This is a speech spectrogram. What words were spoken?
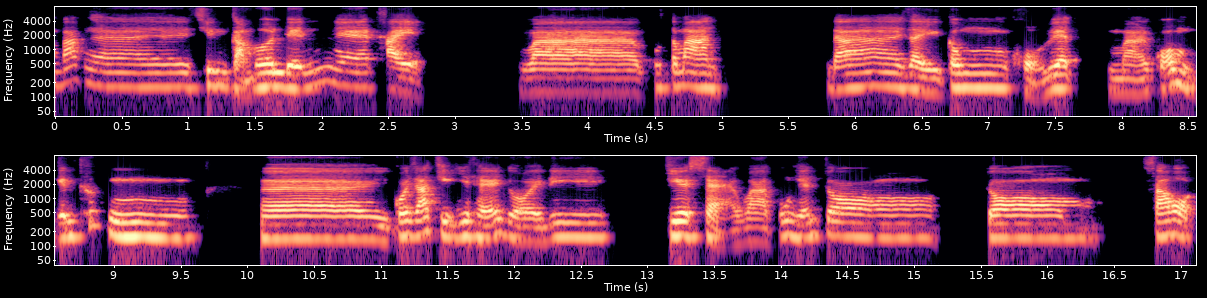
Vâng, bác ờ, xin cảm ơn đến ờ, thầy và cô Tâm An đã dày công khổ luyện mà có một kiến thức uh, có giá trị như thế rồi đi chia sẻ và cống hiến cho cho xã hội.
